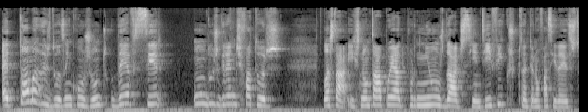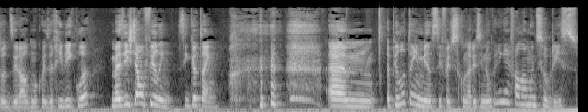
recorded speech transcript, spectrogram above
a toma das duas em conjunto deve ser um dos grandes fatores. Lá está, isto não está apoiado por nenhum dados científicos, portanto eu não faço ideia se estou a dizer alguma coisa ridícula, mas isto é um feeling, sim que eu tenho. um, a pílula tem imensos efeitos secundários e nunca ninguém fala muito sobre isso.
